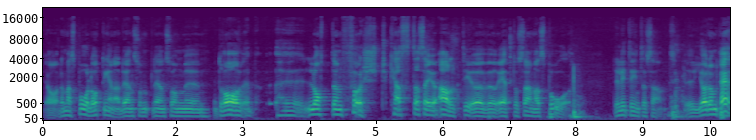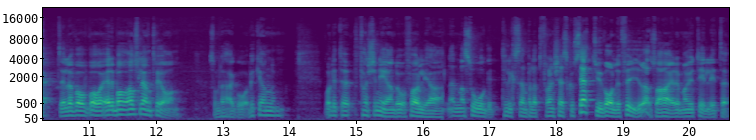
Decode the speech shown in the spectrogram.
ja, de här spårlottningarna. Den som, den som eh, drar eh, lotten först kastar sig ju alltid över ett och samma spår. Det är lite intressant. Gör de rätt eller vad, vad, är det bara av slentrian som det här går? Vi kan vara lite fascinerande att följa. När man såg till exempel att Francesco Setti valde fyra så hajade man ju till lite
